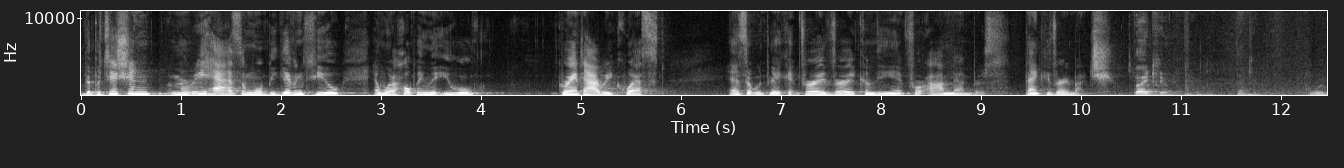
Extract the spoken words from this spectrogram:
the petition Marie has and will be given to you, and we're hoping that you will grant our request, as it would make it very, very convenient for our members. Thank you very much. Thank you. Thank you. Would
